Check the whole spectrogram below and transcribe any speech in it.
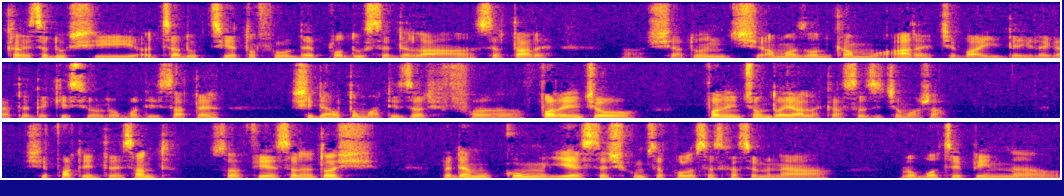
care se duc și îți aduc ție tot felul de produse de la sertare. Da, și atunci Amazon cam are ceva idei legate de chestiuni robotizate și de automatizări, fă, fără, nicio, fără nicio îndoială, ca să zicem așa. Și foarte interesant să fie sănătoși. Vedem cum este și cum se folosesc asemenea roboții prin uh,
